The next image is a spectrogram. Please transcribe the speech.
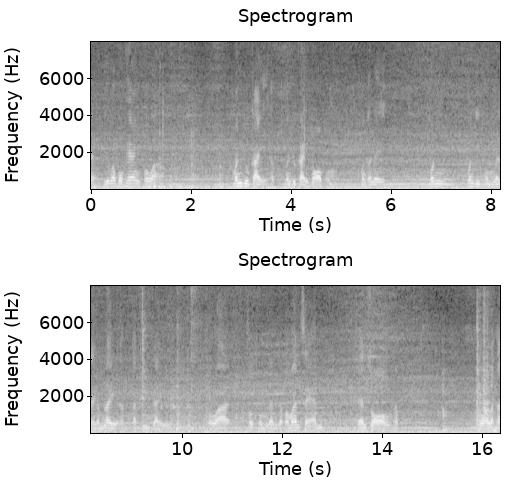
นะถือว่าโบแพงเพราะว่า มันอยู่ใกล้ครับ มันอยู่ใกล้บอผม มันก็เลยคนคนที่ถมก็ได้กำไรครับ ตัดสินใจ เพราะว่าเขาถมกันกับประมาณแสนแสนสองครับเพราะว่าราคา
